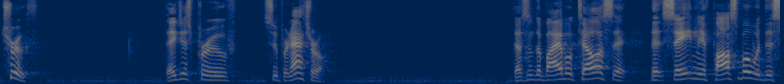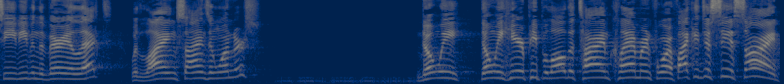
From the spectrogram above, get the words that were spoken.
truth? They just prove supernatural. Doesn't the Bible tell us that, that Satan, if possible, would deceive even the very elect with lying signs and wonders? Don't we don't we hear people all the time clamoring for, if I could just see a sign,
